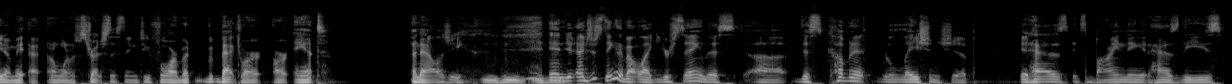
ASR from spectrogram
you know, I don't want to stretch this thing too far, but back to our, our ant analogy. Mhm, And, and just thinking about like you're saying this uh, this covenant relationship, it has it's binding. It has these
